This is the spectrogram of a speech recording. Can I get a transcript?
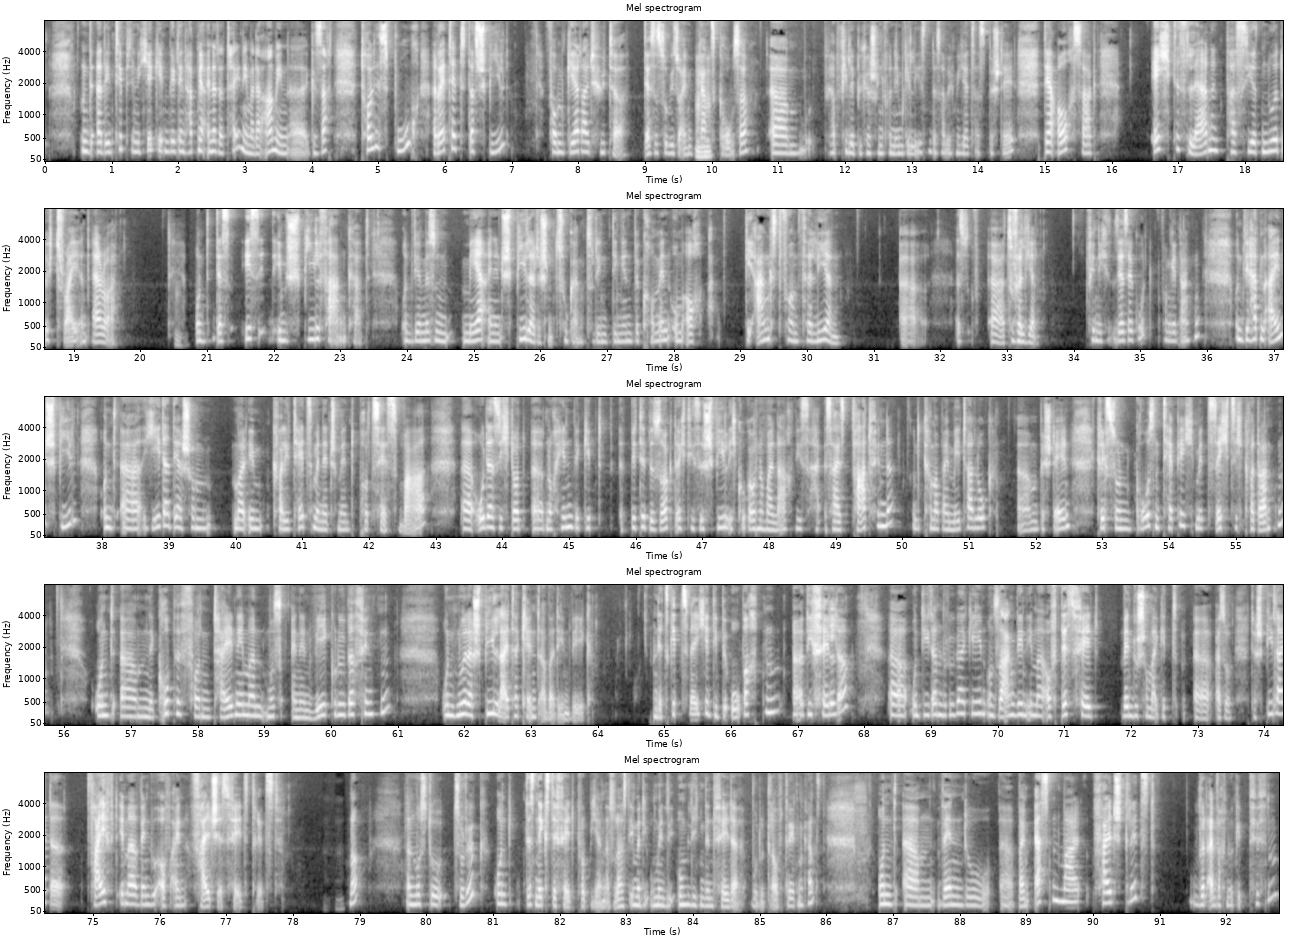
Und äh, den Tipp, den ich hier geben will, den hat mir einer der Teilnehmer, der Armin, äh, gesagt. Tolles Buch, Rettet das Spiel vom Gerald Hüther. Das ist sowieso ein mhm. ganz großer. Ähm, ich habe viele Bücher schon von ihm gelesen, das habe ich mir jetzt erst bestellt. Der auch sagt, echtes Lernen passiert nur durch Try and Error. Hm. Und das ist im Spiel verankert. Und wir müssen mehr einen spielerischen Zugang zu den Dingen bekommen, um auch die Angst vorm Verlieren äh, es, äh, zu verlieren. Finde ich sehr, sehr gut vom Gedanken. Und wir hatten ein Spiel und äh, jeder, der schon mal im Qualitätsmanagement-Prozess war äh, oder sich dort äh, noch hinbegibt, bitte besorgt euch dieses Spiel. Ich gucke auch nochmal nach, wie es, heißt Pfadfinder und kann man bei Metalog ähm, bestellen. Kriegst du einen großen Teppich mit 60 Quadranten und ähm, eine Gruppe von Teilnehmern muss einen Weg rüberfinden und nur der Spielleiter kennt aber den Weg. Und jetzt gibt's welche, die beobachten äh, die Felder äh, und die dann rübergehen und sagen denen immer auf das Feld, wenn du schon mal geht, äh, also der Spielleiter pfeift immer, wenn du auf ein falsches Feld trittst. Mhm. Ne? Dann musst du zurück und das nächste Feld probieren. Also du hast immer die umliegenden Felder, wo du drauf treten kannst. Und ähm, wenn du äh, beim ersten Mal falsch trittst, wird einfach nur gepfiffen.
